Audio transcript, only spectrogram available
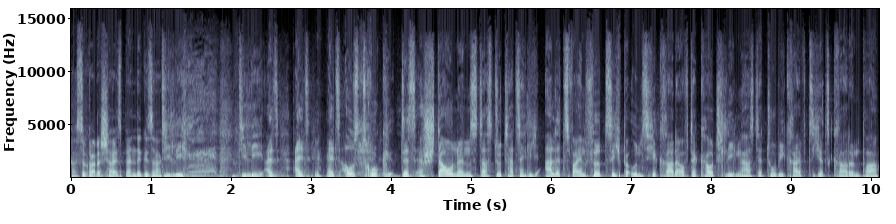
Hast du gerade Scheißbände gesagt? Die, li die li als, als, als Ausdruck des Erstaunens, dass du tatsächlich alle 42 bei uns hier gerade auf der Couch liegen hast. Der Tobi greift sich jetzt gerade ein paar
